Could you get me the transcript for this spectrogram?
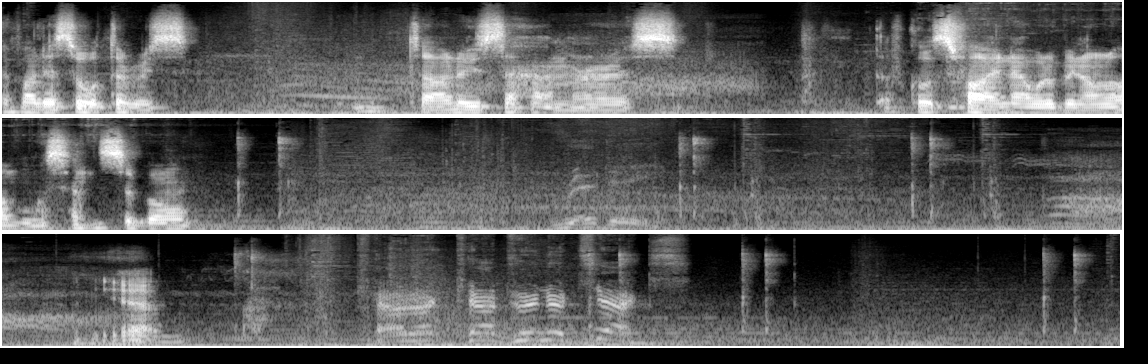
If I just auto res- so I lose the hammer, is of course fine. That would have been a lot more sensible. Ready. Yeah, Karak Kadrin attacks. Pray I meet with Grimnir.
